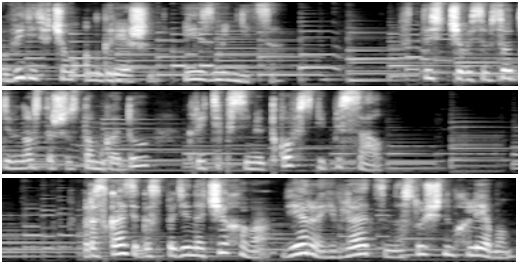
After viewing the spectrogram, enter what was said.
увидеть, в чем он грешен, и измениться. В 1896 году критик Семитковский писал В рассказе господина Чехова вера является насущным хлебом,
